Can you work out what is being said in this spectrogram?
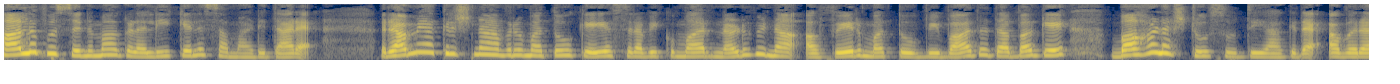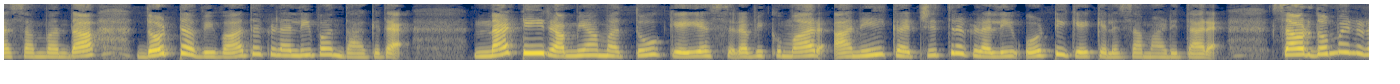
ಹಲವು ಸಿನಿಮಾಗಳಲ್ಲಿ ಕೆಲಸ ಮಾಡಿದ್ದಾರೆ. ರಮ್ಯಾ ಕೃಷ್ಣ ಅವರು ಮತ್ತು ಕೆಎಸ್ ರವಿಕುಮಾರ್ ನಡುವಿನ ಅಫೇರ್ ಮತ್ತು ವಿವಾದದ ಬಗ್ಗೆ ಬಹಳಷ್ಟು ಸುದ್ದಿಯಾಗಿದೆ. ಅವರ ಸಂಬಂಧ ದೊಡ್ಡ ವಿವಾದಗಳಲ್ಲಿ ಒಂದಾಗಿದೆ. ನಟಿ ರಮ್ಯಾ ಮತ್ತು ಕೆಎಸ್ ರವಿಕುಮಾರ್ ಅನೇಕ ಚಿತ್ರಗಳಲ್ಲಿ ಒಟ್ಟಿಗೆ ಕೆಲಸ ಮಾಡಿದ್ದಾರೆ. ಸಾವಿರದ ಒಂಬೈನೂರ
